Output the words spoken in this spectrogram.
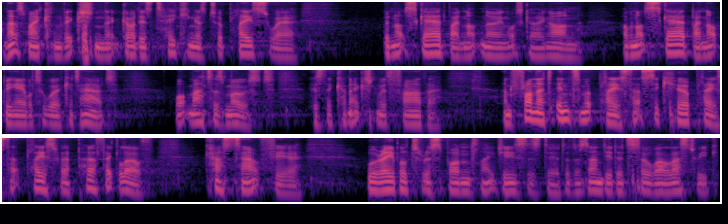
And that's my conviction that God is taking us to a place where we're not scared by not knowing what's going on, we're not scared by not being able to work it out. What matters most is the connection with Father. And from that intimate place, that secure place, that place where perfect love casts out fear, we're able to respond like Jesus did, and as Andy did so well last week.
